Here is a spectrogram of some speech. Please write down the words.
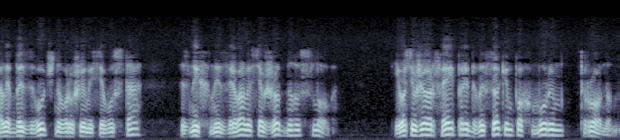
але беззвучно ворушилися в уста з них не зривалося жодного слова. І ось уже Орфей перед високим похмурим троном.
